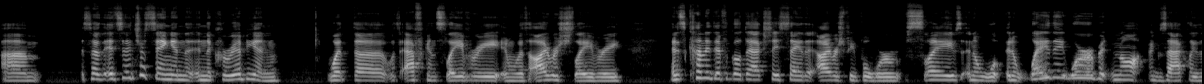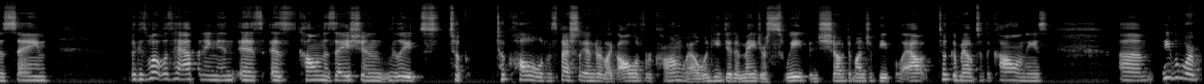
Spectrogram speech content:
Um, so it's interesting in the in the Caribbean with the with African slavery and with Irish slavery. And it's kind of difficult to actually say that Irish people were slaves in a, in a way they were, but not exactly the same. Because what was happening in, as, as colonization really took took hold, especially under like Oliver Cromwell when he did a major sweep and shoved a bunch of people out, took them out to the colonies. Um, people were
